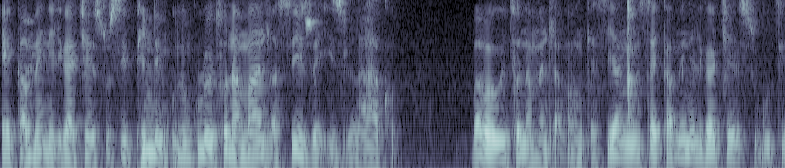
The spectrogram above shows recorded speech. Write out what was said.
Egameni lika Jesu siphinde uNkulunkulu wethu onamandla sizwe izwi lakho. Baba wethu onamandla onke siyanxusa egameni lika Jesu ukuthi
